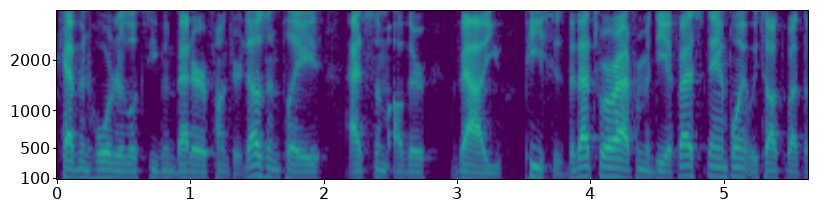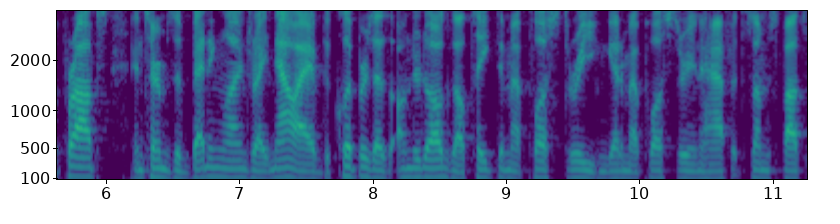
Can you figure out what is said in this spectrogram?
Kevin Huerter looks even better if Hunter doesn't play as some other value pieces. But that's where we're at from a DFS standpoint. We talked about the props. In terms of betting lines right now, I have the Clippers as underdogs. I'll take them at plus three. You can get them at plus three and a half at some spots,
